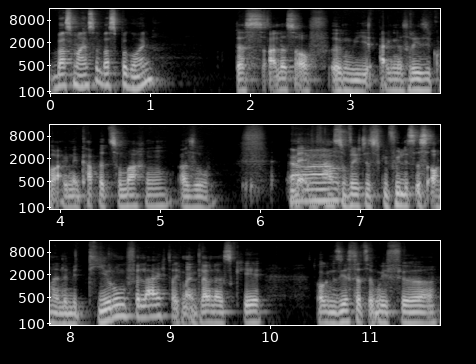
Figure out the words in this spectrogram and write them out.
Was meinst du, was bereuen? Das alles auf irgendwie eigenes Risiko, eigene Kappe zu machen. Also äh, hast du wirklich das Gefühl, es ist auch eine Limitierung vielleicht? Weil ich meine, klar, du okay, du organisierst jetzt irgendwie für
